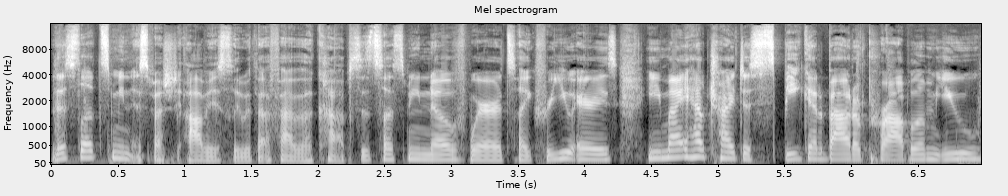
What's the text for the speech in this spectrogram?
This lets me, especially obviously with that Five of Cups, this lets me know where it's like for you Aries, you might have tried to speak about a problem. You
